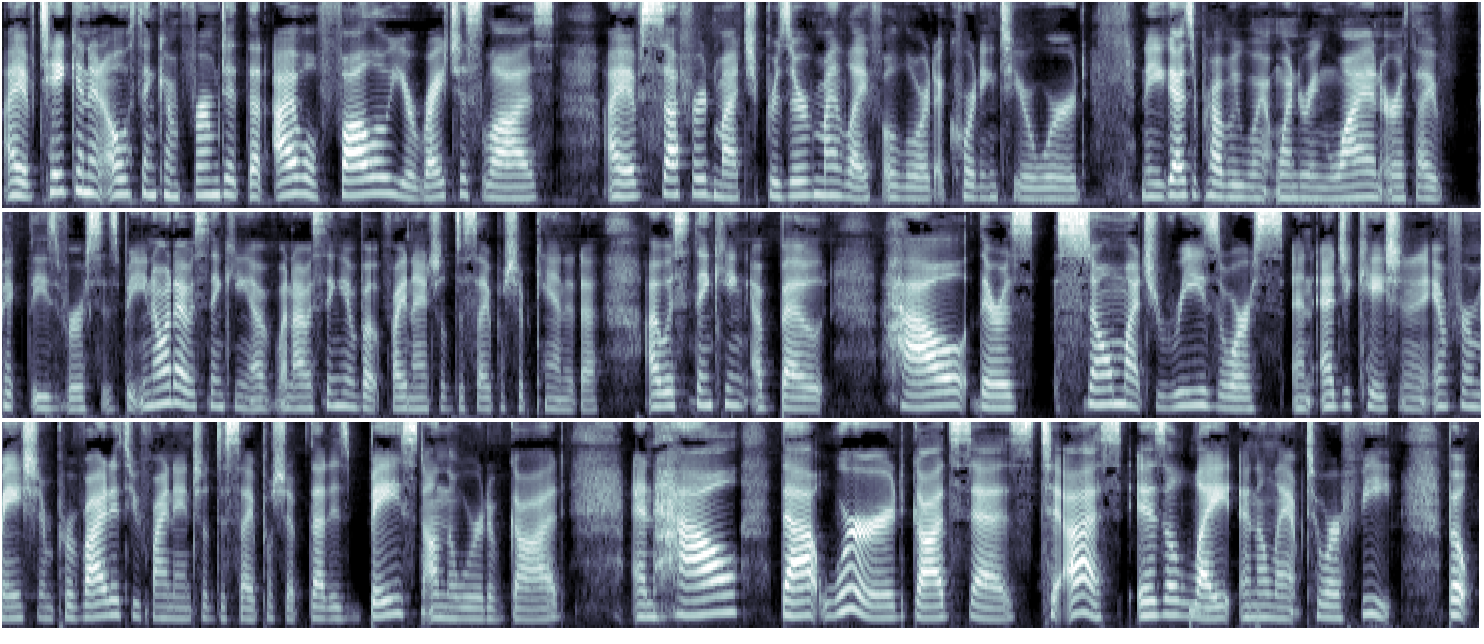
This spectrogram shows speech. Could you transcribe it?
I have taken an oath and confirmed it that I will follow your righteous laws. I have suffered much. Preserve my life, O Lord, according to your word. Now, you guys are probably wondering why on earth I've picked these verses. But you know what I was thinking of when I was thinking about Financial Discipleship Canada? I was thinking about how there is so much resource and education and information provided through financial discipleship that is based on the Word of God, and how that Word, God says to us, is a light and a lamp to our feet. But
